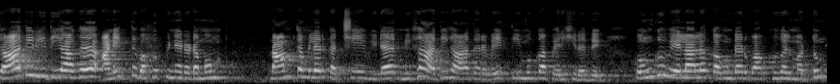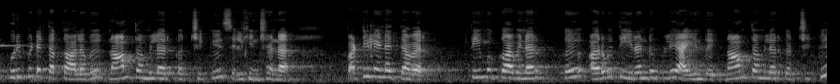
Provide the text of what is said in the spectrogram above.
ஜாதி ரீதியாக அனைத்து வகுப்பினரிடமும் நாம் தமிழர் கட்சியை விட மிக அதிக ஆதரவை திமுக பெறுகிறது. கொங்கு வேளாள கவுண்டர் வாக்குகள் மட்டும் குறிப்பிடத்தக்க அளவு நாம் தமிழர் கட்சிக்கு செல்கின்றன. பட்டியலினத்தவர் திமுகவினருக்கு அறுபத்தி இரண்டு புள்ளி ஐந்து நாம் தமிழர் கட்சிக்கு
